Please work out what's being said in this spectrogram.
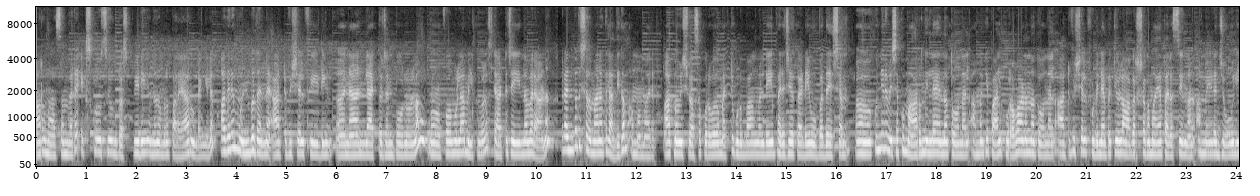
ആറ് മാസം വരെ എക്സ്ക്ലൂസീവ് ബ്രസ്റ്റ് ഫീഡിംഗ് എന്ന് നമ്മൾ പറയാറുണ്ടെങ്കിലും അതിനു മുൻപ് തന്നെ ആർട്ടിഫിഷ്യൽ ഫീഡിംഗ് നാൻ ലാക്ടോജൻ പോലുള്ള ഫോർമുല മിൽക്കുകൾ സ്റ്റാർട്ട് ചെയ്യുന്നവരാണ് ഒരു അൻപത് ശതമാനത്തിലധികം അമ്മമാരും. ആത്മവിശ്വാസക്കുറവ് മറ്റു കുടുംബാംഗങ്ങളുടെയും പരിചയക്കാരുടെയും ഉപദേശം കുഞ്ഞിന് വിശപ്പ് മാറുന്നില്ല എന്ന തോന്നൽ അമ്മയ്ക്ക് പാൽ കുറവാണെന്ന തോന്നൽ ആർട്ടിഫിഷ്യൽ ഫുഡിനെ പറ്റിയുള്ള ആകർഷകമായ പരസ്യങ്ങൾ അമ്മയുടെ ജോലി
